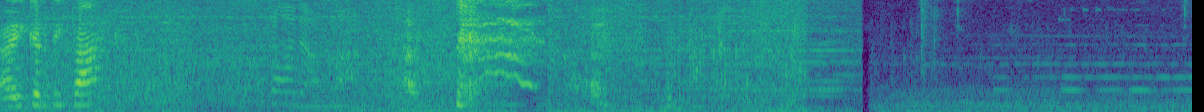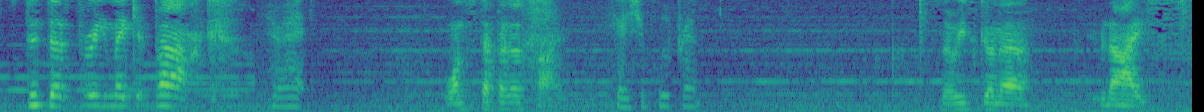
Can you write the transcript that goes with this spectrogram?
Are you gonna be back? Did the three make it back? You're right. One step at a time. Here's your blueprint. So he's gonna. Be nice.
